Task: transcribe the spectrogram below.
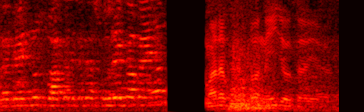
बहन स्वागत करता सूर्य का बहन। हमारा फ़ोटो नहीं जोता यार।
